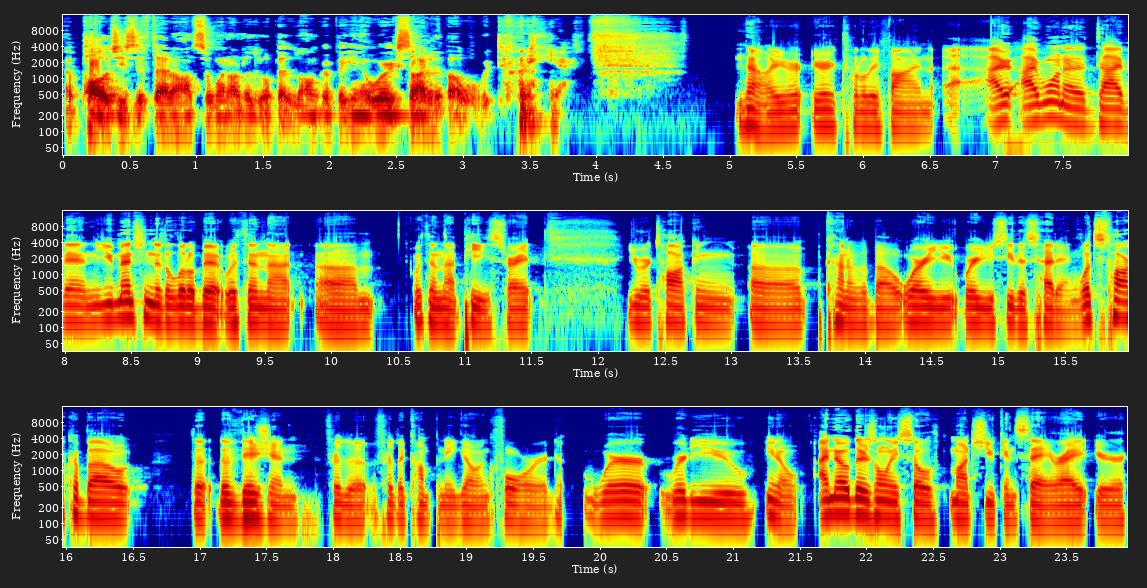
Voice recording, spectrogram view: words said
apologies if that answer went on a little bit longer, but you know we're excited about what we're doing here. No, you're you're totally fine. I I want to dive in. You mentioned it a little bit within that um, within that piece, right? You were talking uh, kind of about where you where you see this heading. Let's talk about the the vision for the for the company going forward where where do you you know i know there's only so much you can say right? You're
